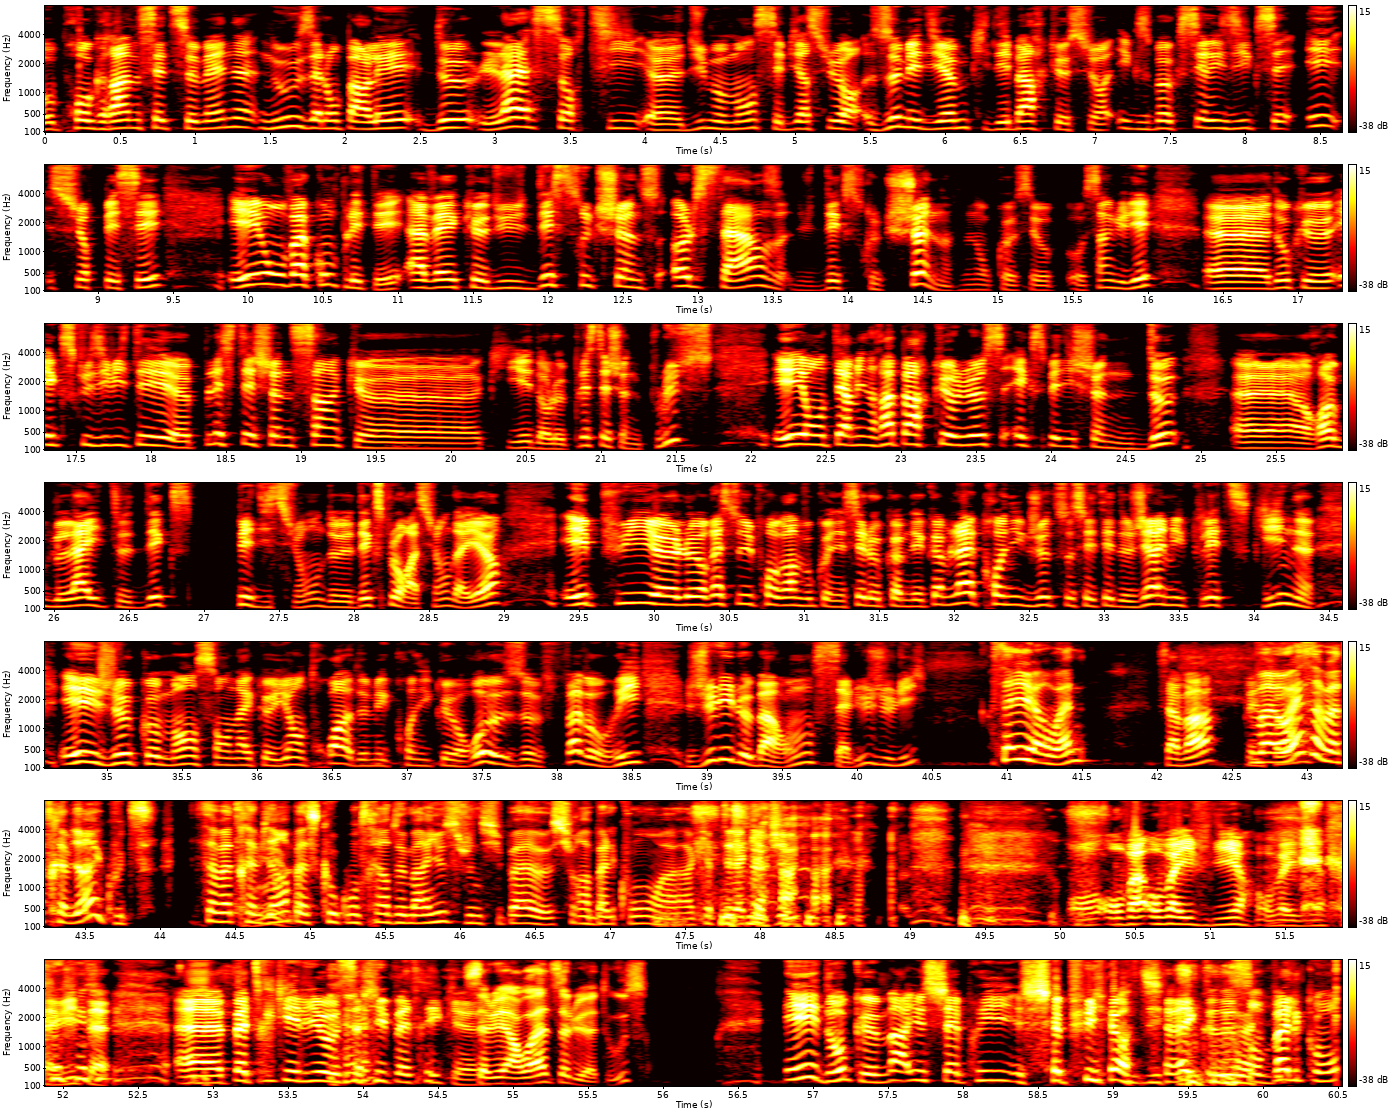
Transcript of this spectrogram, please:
Au programme cette semaine, nous allons parler de la sortie euh, du moment. C'est bien sûr The Medium qui débarque sur Xbox Series X et sur PC. Et on va compléter avec du Destructions All Stars, du Destruction, donc euh, c'est au, singulier. Euh, donc exclusivité PlayStation 5 euh, qui est dans le PlayStation Plus. Et on terminera par Curious Expedition 2, euh, roguelite d'expérience expédition, de- d'exploration d'ailleurs. Et puis euh, le reste du programme, vous connaissez le comme des comme, la chronique jeu de société de Jérémy Kletskin. Et je commence en accueillant trois de mes chroniqueuses favoris. Julie Le Baron, salut Julie, Salut Erwan. ça va? Bah ouais, ça va très bien, écoute. Ça va très Cool. bien parce qu'au contraire de Marius, je ne suis pas euh, sur un balcon à capter la 4G. on, on va, on va y venir, on va y venir très vite. Euh, Patrick Helio, salut Patrick. Salut Erwan, salut à tous. Et donc euh, Marius Chapuis en direct de son balcon.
